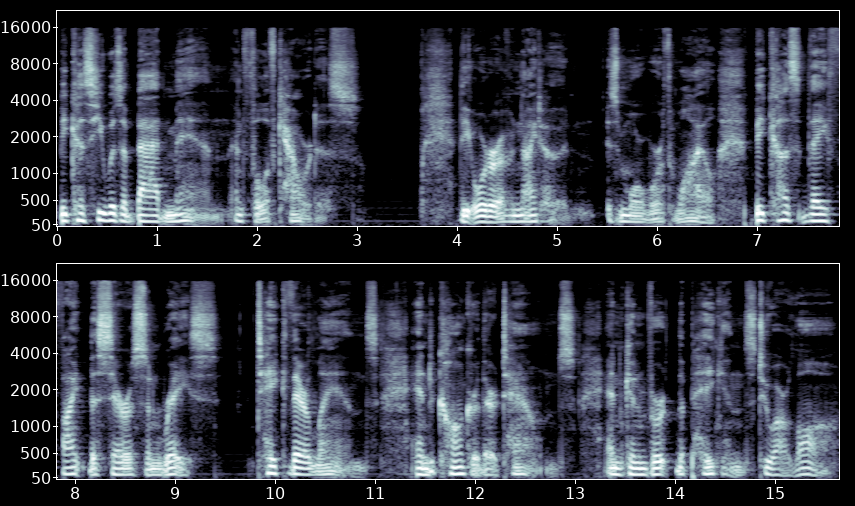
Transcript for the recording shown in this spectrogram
because he was a bad man and full of cowardice. The order of knighthood is more worthwhile because they fight the Saracen race take their lands, and conquer their towns, and convert the pagans to our law.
